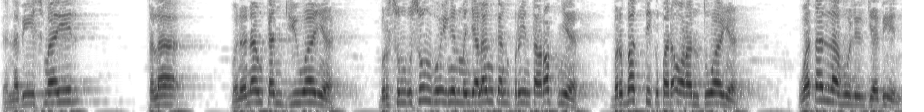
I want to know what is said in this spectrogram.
Dan Nabi Ismail telah menenangkan jiwanya, bersungguh-sungguh ingin menjalankan perintah Rabbnya, berbakti kepada orang tuanya. Watallahu lil jabin.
